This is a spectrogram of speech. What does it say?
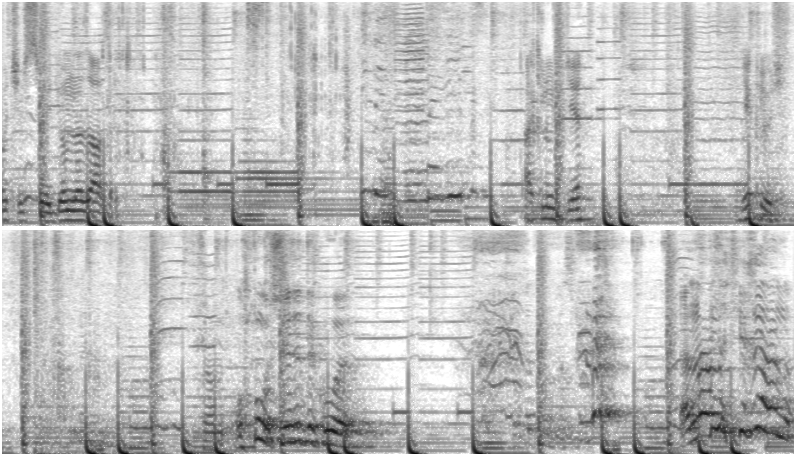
Короче, все, идем на завтрак. А ключ где? Где ключ? О, что это такое? А нам нафига оно?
